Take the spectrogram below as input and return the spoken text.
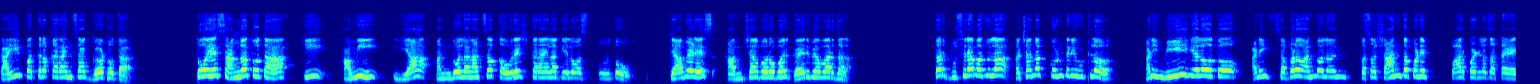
काही पत्रकारांचा गट होता. तो हे सांगत होता की आम्ही या आंदोलनाचं कव्हरेज करायला गेलो होतो. त्यावेळेस आमच्या बरोबर गैरव्यवहार झाला. तर दुसऱ्या बाजूला अचानक कोणतरी उठलं आणि मीही गेलो होतो आणि सगळं आंदोलन कसं शांतपणे पार पडलं जात आहे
